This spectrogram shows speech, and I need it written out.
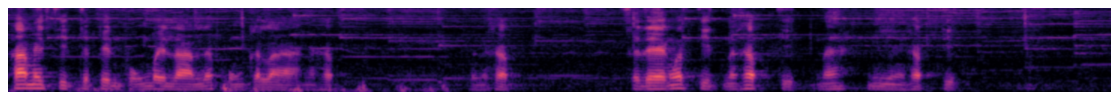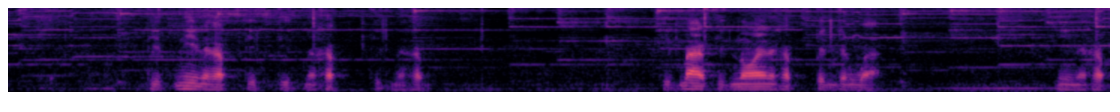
ถ้าไม่ติดจะเป็นผงใบลานและผงกะลานะครับเห็นนะครับ แสดงว่าติดนะครับ ติดนะนี่นะครับติด ติดนี่นะครับ ติดติดนะครับติดนะครับ ติดมากติดน้อยนะครับ เป็นจังหวะนี่นะครับ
